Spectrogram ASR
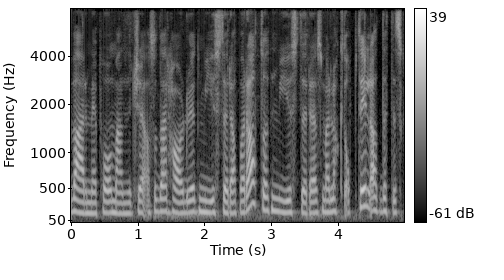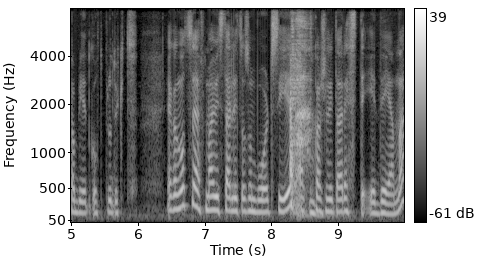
være med på å manage. Altså Der har du et mye større apparat og et mye større som er lagt opp til at dette skal bli et godt produkt. Jeg kan godt se for meg, hvis det er litt sånn som Bård sier, at kanskje litt av resteideene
